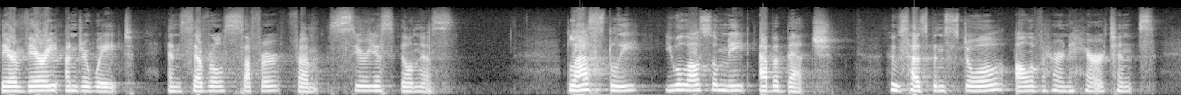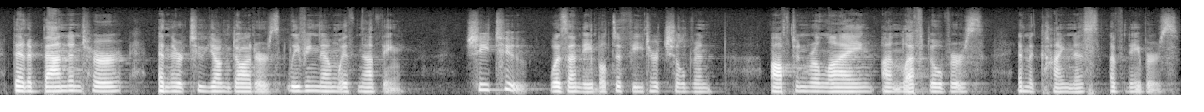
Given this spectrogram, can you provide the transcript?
They are very underweight, and several suffer from serious illness. Lastly, you will also meet Ababetch, whose husband stole all of her inheritance, then abandoned her and their two young daughters, leaving them with nothing. She too was unable to feed her children, often relying on leftovers and the kindness of neighbors.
